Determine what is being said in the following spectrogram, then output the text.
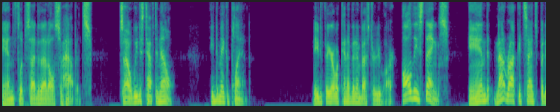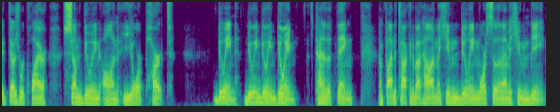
And the flip side of that also happens. So we just have to know. Need to make a plan. Need to figure out what kind of an investor you are. All these things. And not rocket science, but it does require some doing on your part. Doing, doing, doing, doing. That's kind of the thing. I'm fond of talking about how I'm a human doing more so than I'm a human being.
